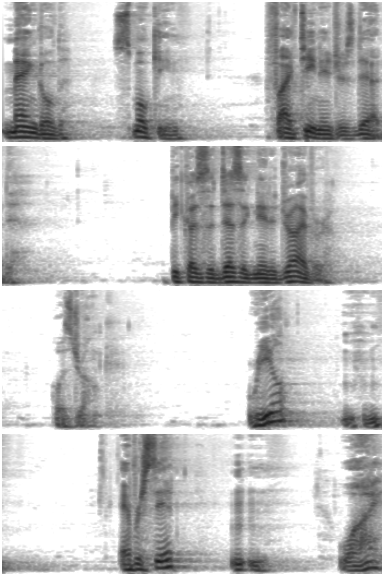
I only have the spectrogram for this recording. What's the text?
mangled, smoking, five teenagers dead because the designated driver was drunk. Real? Mm-hmm. Ever see it? Mm-mm. Why?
